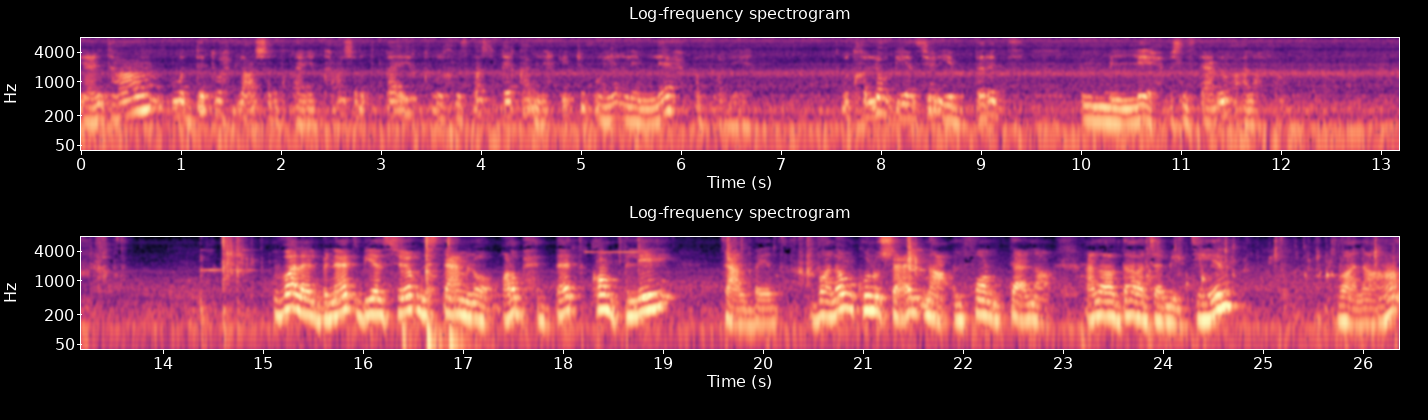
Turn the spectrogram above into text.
تاع مدة واحد العشر دقائق عشر دقائق خمسطاش دقيقة مليح. كي تشوفوه يغلي مليح طفوا عليه وتخلوه bien sûr يبرد مليح باش نستعملوه à la fin voilà البنات bien sûr نستعملو ربع حبات complets تاع البيض voilà ونكونوا شعلنا الفرن تاعنا على درجة 200 voilà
